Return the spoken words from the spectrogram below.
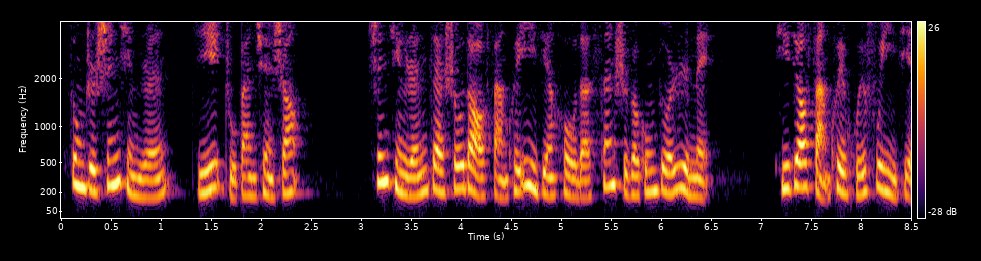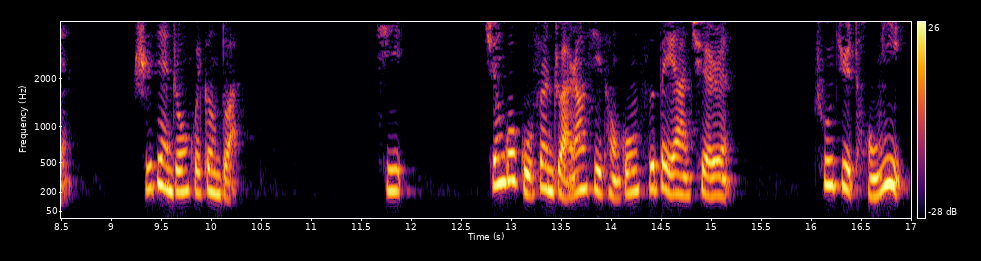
送至申请人及主办券商。申请人在收到反馈意见后的三十个工作日内提交反馈回复意见，实践中会更短。七、全国股份转让系统公司备案确认，出具同意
